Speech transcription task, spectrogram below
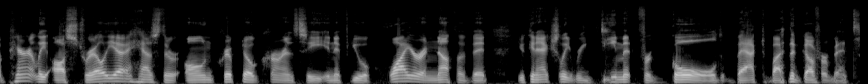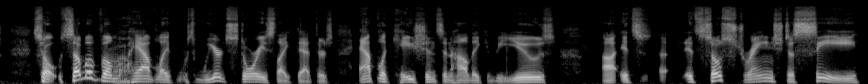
apparently Australia has their own cryptocurrency, and if you acquire enough of it, you can actually redeem it for gold backed by the government. So some of them wow. have like weird stories like that. There's applications and how they can be used. Uh, it's uh, it's so strange to see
